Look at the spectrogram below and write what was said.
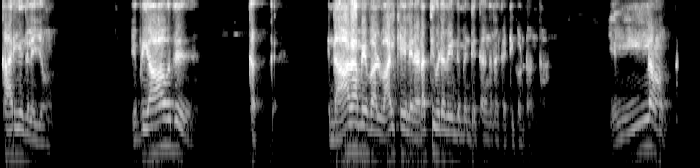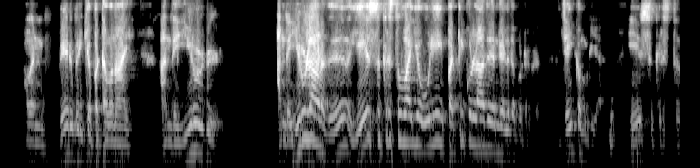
காரியங்களையும் எப்படியாவது இந்த ஆதாமை வாழ் வாழ்க்கையில நடத்திவிட வேண்டும் என்று கங்கணம் கட்டி கொண்டு வந்தான். எல்லாம் அவன் வேறு பிரிக்கப்பட்டவனாய் அந்த இருள் அந்த இருளானது இயேசு கிறிஸ்துவாகிய ஒளியை பற்றி கொள்ளாது என்று எழுதப்பட்டிருக்கிறது. ஜெயிக்க முடியாது. இயேசு கிறிஸ்து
